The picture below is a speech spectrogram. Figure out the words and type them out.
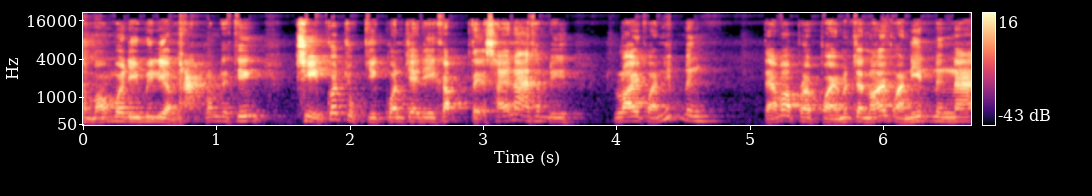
สมองบอดีมีเหลี่ยมหักล้มจะทิ้ง ฉีบก็จุกจิกกวนใจดีครับเตะซ้ายหน้าทำดีลอยกว่านิดนึง แต่ว่าปล่อยๆมันจะน้อยกว่านิดนึงนะ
